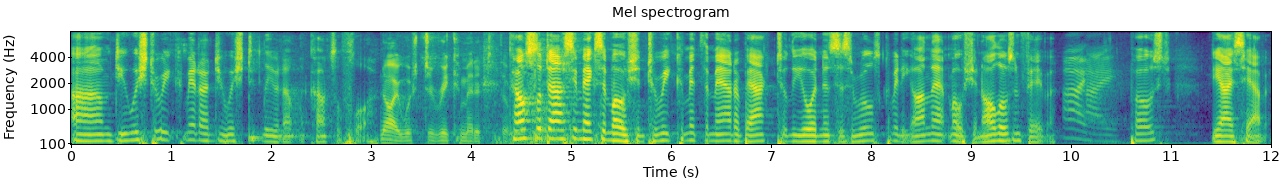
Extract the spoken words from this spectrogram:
Um, Do you wish to recommit, or do you wish to leave it on the council floor? No, I wish to recommit it to the. Councilor Darcy makes a motion to recommit the matter back to the Ordinances and Rules Committee. On that motion, all those in favor? Aye. Opposed? The ayes have it.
